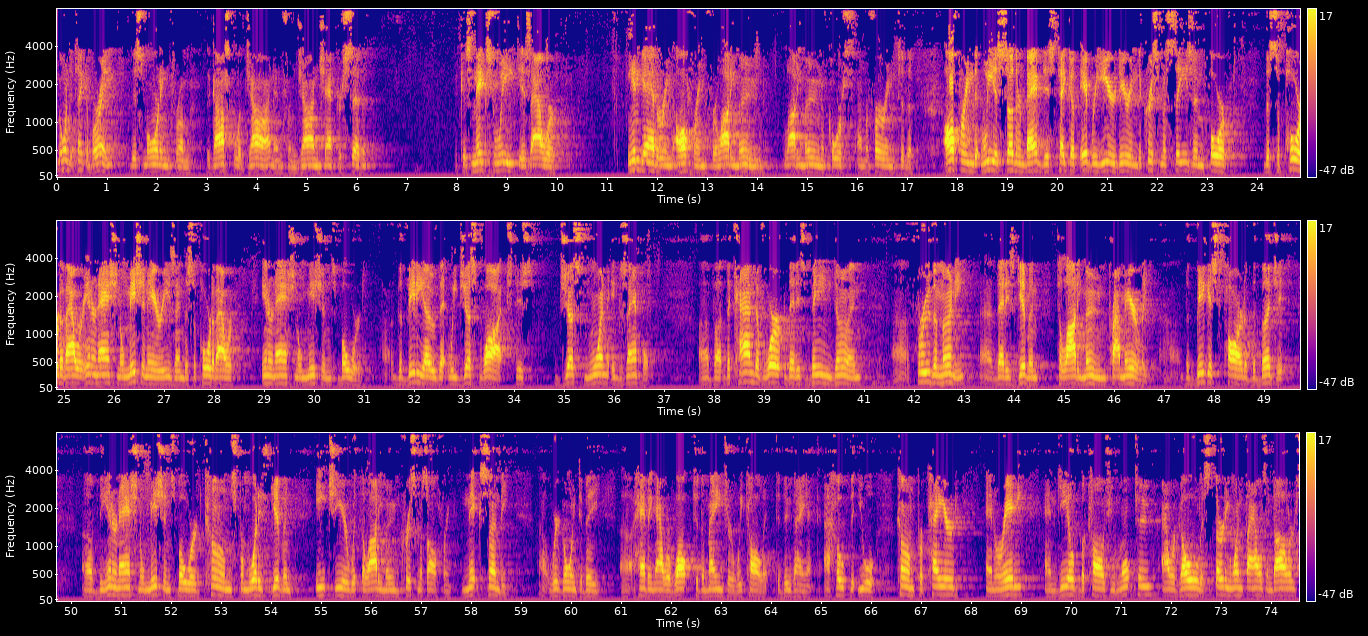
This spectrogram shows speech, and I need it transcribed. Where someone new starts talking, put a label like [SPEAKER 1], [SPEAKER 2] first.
[SPEAKER 1] I'm going to take a break this morning from the Gospel of John and from John chapter 7 because next week is our ingathering offering for Lottie Moon. Lottie Moon, of course, I'm referring to the offering that we as Southern Baptists take up every year during the Christmas season for the support of our international missionaries and the support of our International Missions Board. Uh, the video that we just watched is just one example of uh, the kind of work that is being done uh, through the money uh, that is given to Lottie Moon primarily. Uh, the biggest part of the budget of the International Missions Board comes from what is given each year with the Lottie Moon Christmas offering. Next Sunday, uh, we're going to be uh, having our walk to the manger, we call it, to do that. I hope that you will come prepared and ready and give because you want to. Our goal is $31,000.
